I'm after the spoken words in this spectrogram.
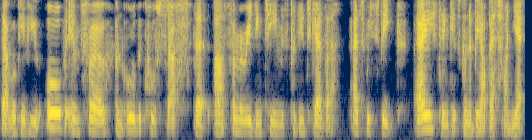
That will give you all the info and all the cool stuff that our summer reading team is putting together as we speak. I think it's going to be our best one yet.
